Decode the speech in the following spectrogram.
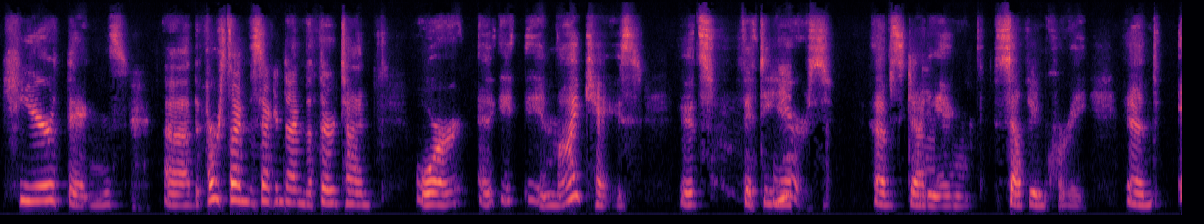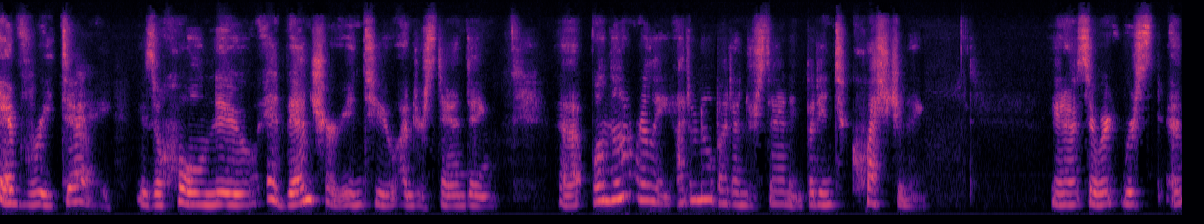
hear things uh, the first time, the second time, the third time, or uh, in my case, it's 50 Yeah. years of studying self inquiry. And every day is a whole new adventure into understanding. Uh, well, not really, I don't know about understanding, but into questioning. You know, so we're, we're, uh,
